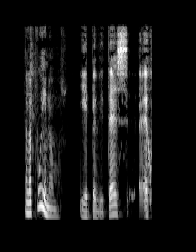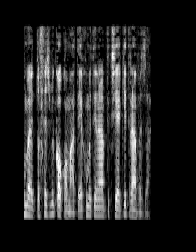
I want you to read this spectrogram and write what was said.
Αλλά πού είναι όμως; Οι επενδυτές, έχουμε το θεσμικό κομμάτι, έχουμε την αναπτυξιακή τράπεζα.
